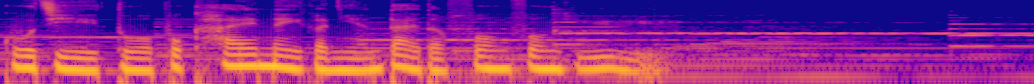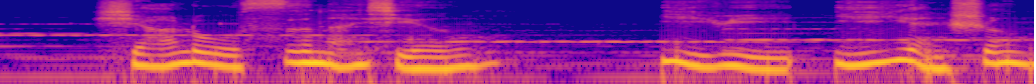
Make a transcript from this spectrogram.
估计躲不开那个年代的风风雨雨。狭路思难行，意欲一雁声。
